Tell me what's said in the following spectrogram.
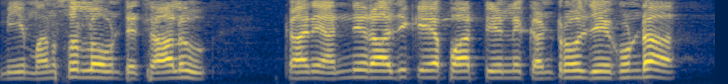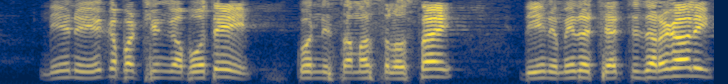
మీ మనసుల్లో ఉంటే చాలు. కానీ అన్ని రాజకీయ పార్టీల్ని కంట్రోల్ చేయకుండా నేను ఏకపక్షంగా పోతే కొన్ని సమస్యలు వస్తాయి. దీని మీద చర్చ జరగాలి.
